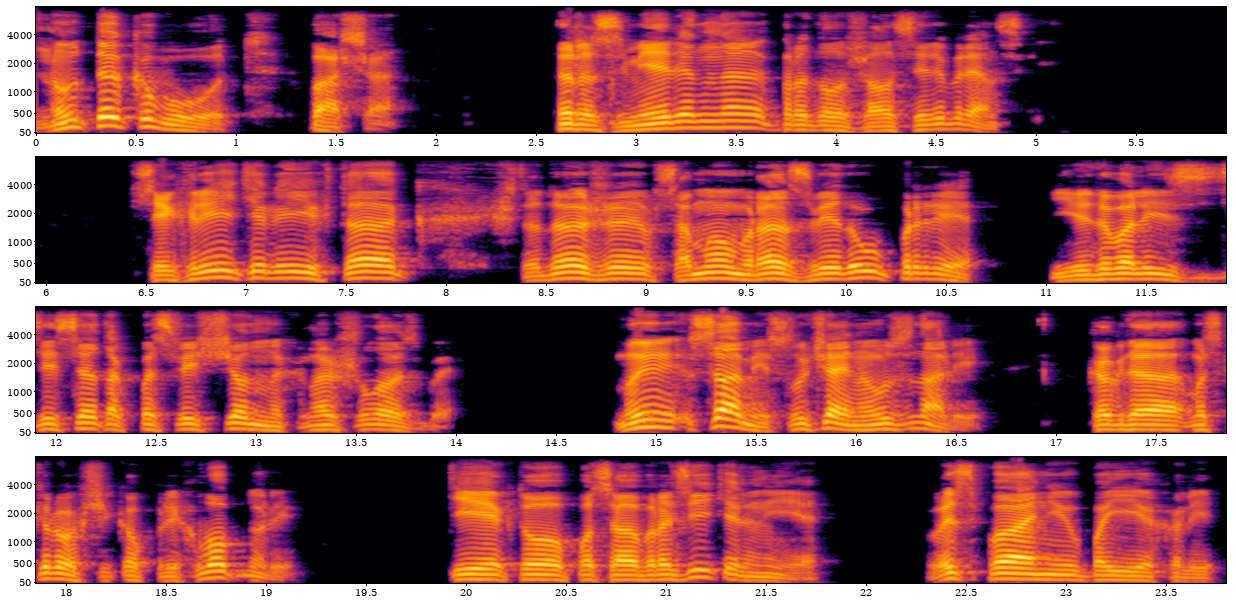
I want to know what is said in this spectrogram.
Ну так вот, Паша, размеренно продолжал Серебрянский. Секретили их так, что даже в самом разведупре едва ли с десяток посвященных нашлось бы. Мы сами случайно узнали, когда маскировщиков прихлопнули. Те, кто посообразительнее, в Испанию поехали,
